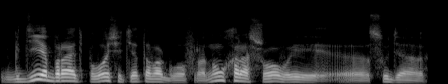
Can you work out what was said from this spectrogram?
где брать площадь этого гофра? Ну, хорошо, вы, судя,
